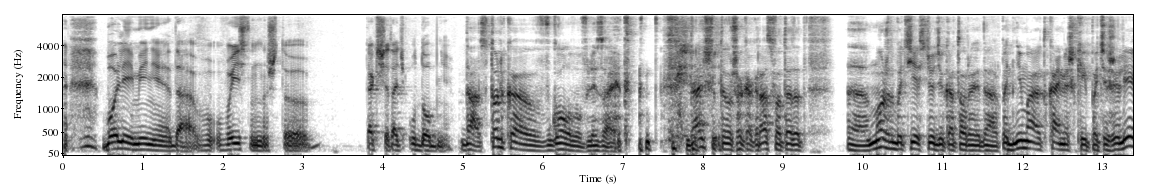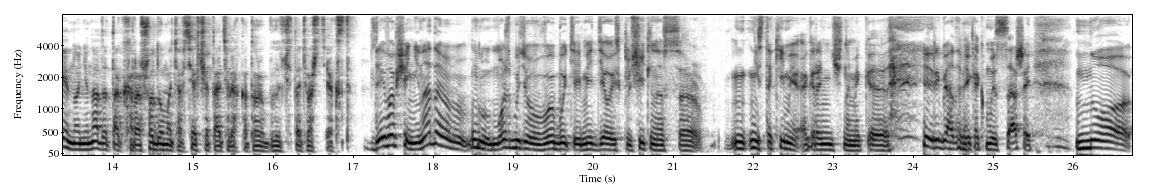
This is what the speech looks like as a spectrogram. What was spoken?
более-менее, да, выяснено, что так считать удобнее. Да, столько в голову влезает. Дальше ты уже как раз вот этот э, может быть, есть люди, которые, да, поднимают камешки и потяжелее, но не надо так хорошо думать о всех читателях, которые будут читать ваш текст. Да и вообще не надо, ну, может быть, вы будете иметь дело исключительно с не с такими ограниченными э, ребятами, как мы с Сашей, но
